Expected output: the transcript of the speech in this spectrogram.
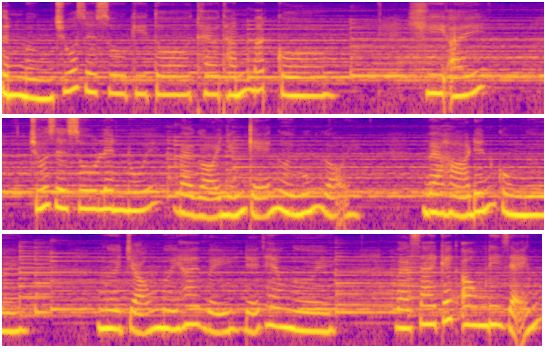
Tin mừng Chúa Giêsu Kitô theo Thánh Marco. Khi ấy, Chúa Giêsu lên núi và gọi những kẻ người muốn gọi và họ đến cùng người. Người chọn 12 vị để theo người và sai các ông đi giảng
